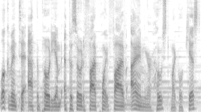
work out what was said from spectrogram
Welcome into At the Podium, episode 5.5. I am your host, Michael Kist.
